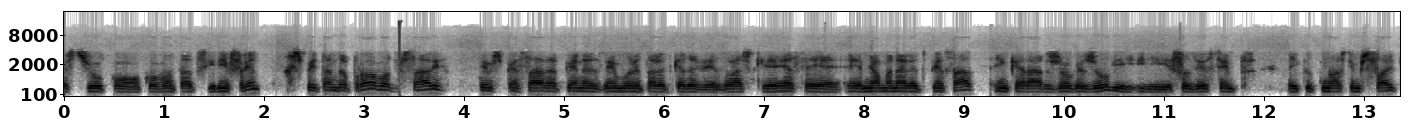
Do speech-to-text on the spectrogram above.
este jogo com, com vontade de seguir em frente, respeitando a prova, o adversário. Temos de pensar apenas em uma vitória de cada vez. Eu acho que essa é, é, a melhor maneira de pensar, encarar jogo a jogo e, e fazer sempre aquilo que nós temos feito,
